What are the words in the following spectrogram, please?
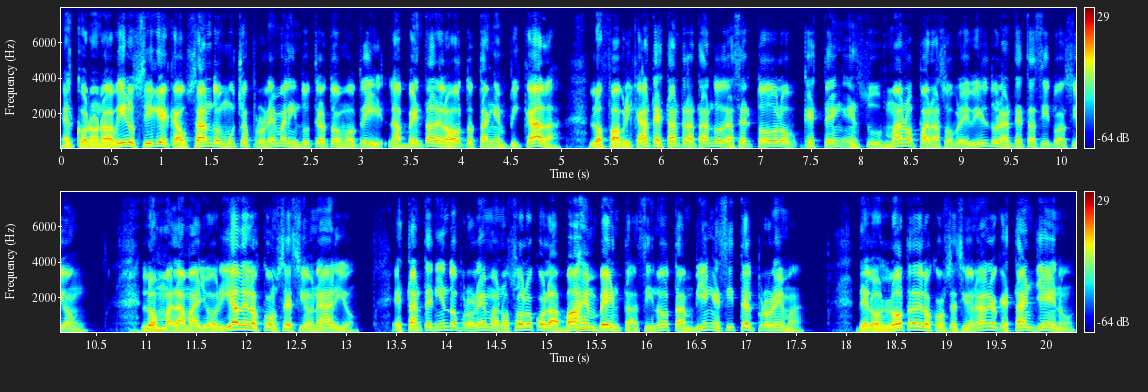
El coronavirus sigue causando muchos problemas en la industria automotriz. Las ventas de los autos están en picada. Los fabricantes están tratando de hacer todo lo que estén en sus manos para sobrevivir durante esta situación. La mayoría de los concesionarios están teniendo problemas no solo con las bajas en ventas, sino también existe el problema de los lotes de los concesionarios que están llenos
